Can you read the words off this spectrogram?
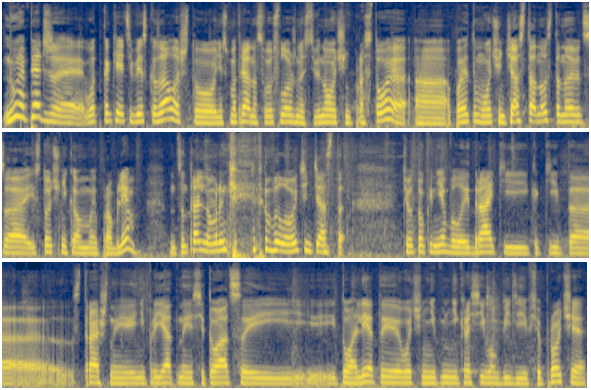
Ну и опять же, вот как я тебе сказала, что несмотря на свою сложность, вино очень простое, а, поэтому очень часто оно становится источником и проблем. На центральном рынке это было очень часто. Чего только не было, и драки, и какие-то э, страшные, неприятные ситуации, и, и туалеты в очень не- некрасивом виде и все прочее.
